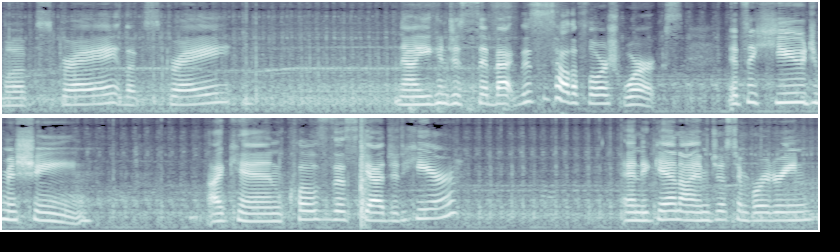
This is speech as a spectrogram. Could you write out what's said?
Looks great. Looks great. Now you can just sit back. This is how the Flourish works. It's a huge machine. I can close this gadget here. And again, I am just embroidering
